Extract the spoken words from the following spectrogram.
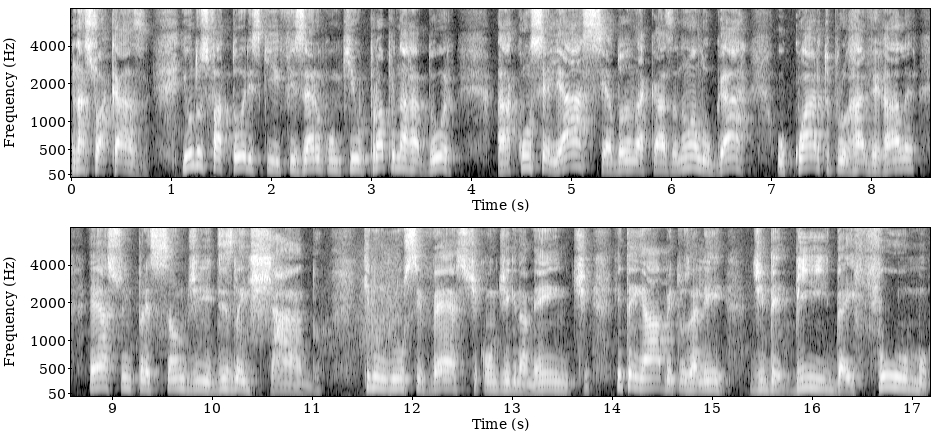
na sua casa. E um dos fatores que fizeram com que o próprio narrador aconselhasse a dona da casa não alugar o quarto para o Harvey Haller é a sua impressão de desleixado, que não, não, se veste condignamente, que tem hábitos ali de bebida e fumo,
